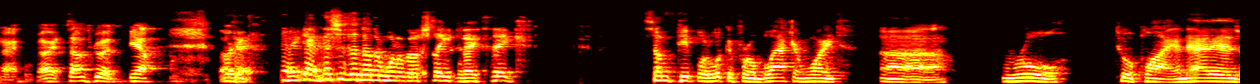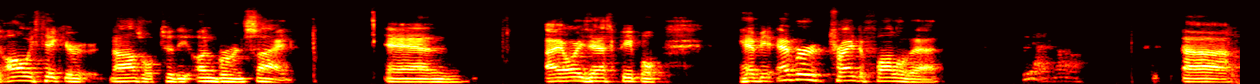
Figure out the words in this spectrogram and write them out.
All right. All right. Sounds good. Yeah. Okay. And again, this is another one of those things that I think some people are looking for a black and white uh, rule to apply, and that is always take your nozzle to the unburned side. And I always ask people, have you ever tried to follow that? Uh,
